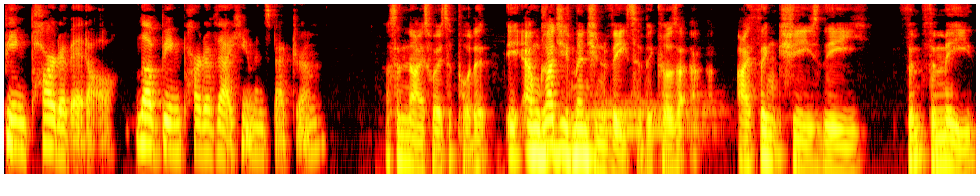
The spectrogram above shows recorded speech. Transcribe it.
being part of it all love being part of that human spectrum that's a nice way to put it. I'm glad you've mentioned Vita because I, I think she's the, for, for me,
